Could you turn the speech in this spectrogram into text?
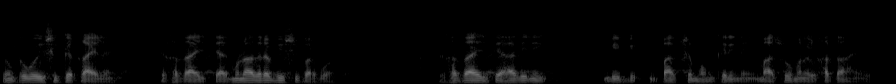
کیونکہ وہ اسی کے قائل ہیں کہ خطا اجتہاد، مناظرہ بھی اسی پر ہوا۔ کہ خطا اجتہادی نہیں، بھی پاک سے ممکن ہی نہیں معصوم الخطا ہے وہ۔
